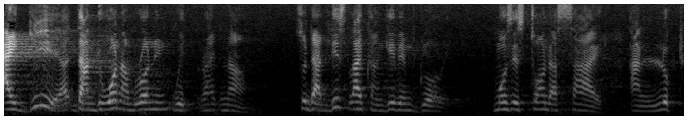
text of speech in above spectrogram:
idea than the one I'm running with right now? so that this life can give him glory. Moses turned aside and looked.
